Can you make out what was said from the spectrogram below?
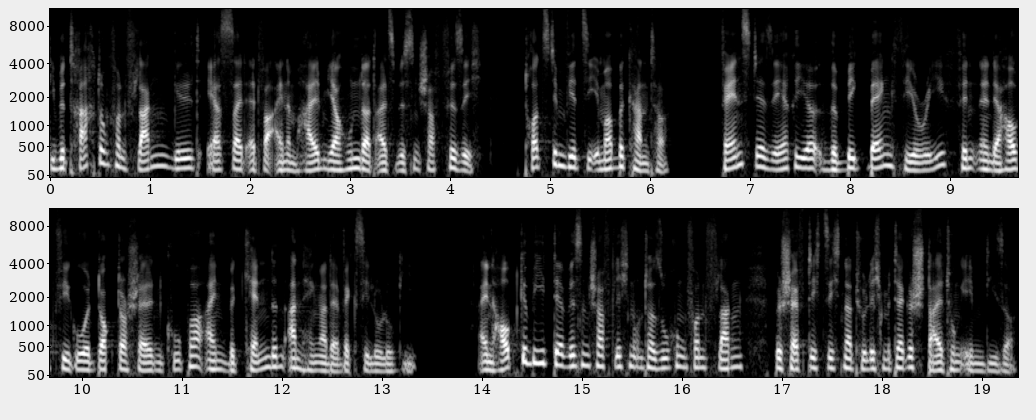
Die Betrachtung von Flaggen gilt erst seit etwa einem halben Jahrhundert als Wissenschaft für sich. Trotzdem wird sie immer bekannter. Fans der Serie The Big Bang Theory finden in der Hauptfigur Dr. Sheldon Cooper einen bekennenden Anhänger der Vexillologie. Ein Hauptgebiet der wissenschaftlichen Untersuchung von Flaggen beschäftigt sich natürlich mit der Gestaltung eben dieser.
